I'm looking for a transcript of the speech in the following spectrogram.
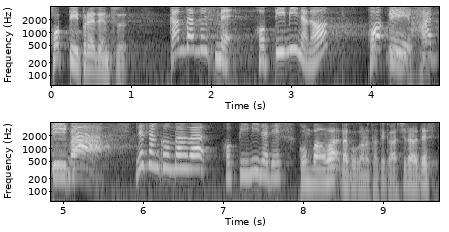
ホッピープレゼンツ。看板娘ホッピーミーナのホッピーハッピーバー。皆さんこんばんはホッピーミーナです。こんばんは、落語家の立川しららです。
